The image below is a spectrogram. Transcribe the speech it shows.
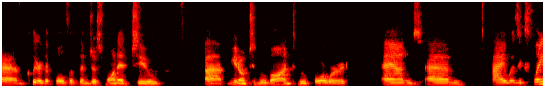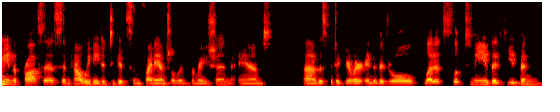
um, clear that both of them just wanted to, uh, you know, to move on, to move forward. And um, I was explaining the process and how we needed to get some financial information. And uh, this particular individual let it slip to me that he had been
